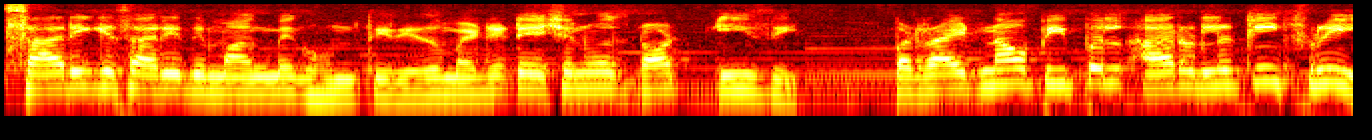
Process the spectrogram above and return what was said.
सारी की सारी दिमाग में घूमती थी तो meditation was not easy but right now people are little free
